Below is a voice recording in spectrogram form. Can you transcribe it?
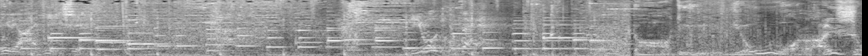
力量和意志，与我同在。大地由我来守护。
